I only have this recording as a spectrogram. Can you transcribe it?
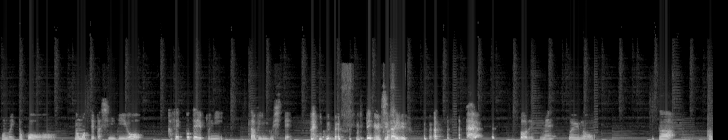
このいとこの持ってた CD をカセットテープにダビングして、っていう時代です。そうですね。そういうのがあっ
